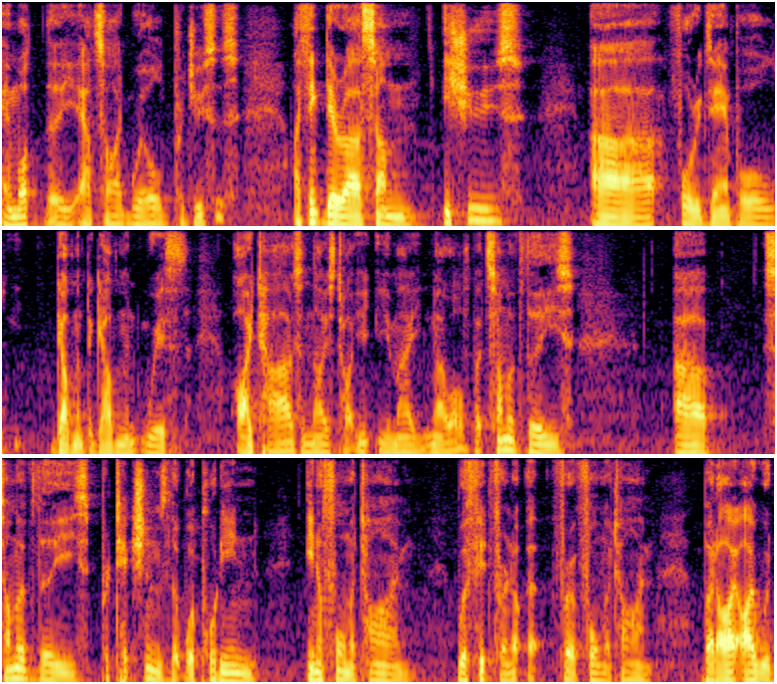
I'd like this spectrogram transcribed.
and what the outside world produces. I think there are some issues, uh, for example, government to government with ITARs and those type you, you may know of, but some of these uh, some of these protections that were put in in a former time were fit for, an, uh, for a former time. But I, I, would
